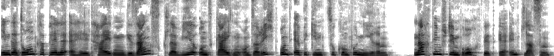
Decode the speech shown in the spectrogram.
In der Domkapelle erhält Haydn Gesangs-, Klavier- und Geigenunterricht und er beginnt zu komponieren. Nach dem Stimmbruch wird er entlassen.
